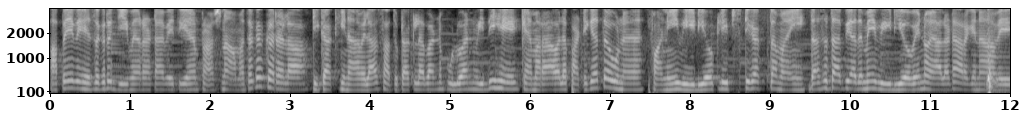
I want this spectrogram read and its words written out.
අපේ වෙහෙසකර ජීම රටාවේ තියෙන ප්‍රශ්න අමතක කරලා ටිකක් හිනා වෙලා සතුටක් ලබන්න පුළුවන් විදිහේ කැමරාවල පටිගත වුණ ෆනී වීඩියෝ කලිප්ස් ටිකක් තමයි දසත අපි අද මේ වීඩියෝවෙන් ඔයාලට අරගෙනාවේ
